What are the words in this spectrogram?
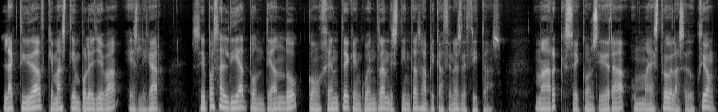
La actividad que más tiempo le lleva es ligar. Se pasa el día tonteando con gente que encuentra en distintas aplicaciones de citas. Mark se considera un maestro de la seducción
